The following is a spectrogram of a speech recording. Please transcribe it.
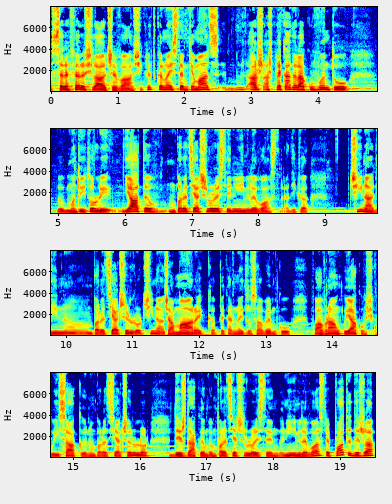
se referă și la altceva și cred că noi suntem chemați, aș, aș pleca de la cuvântul Mântuitorului, iată împărăția celor este în inimile voastre, adică cina din uh, împărăția cerurilor, cina cea mare pe care noi trebuie să avem cu, cu Avram, cu Iacov și cu Isaac în împărăția cerurilor, deci dacă împărăția cerurilor este în, în inimile voastre, poate deja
